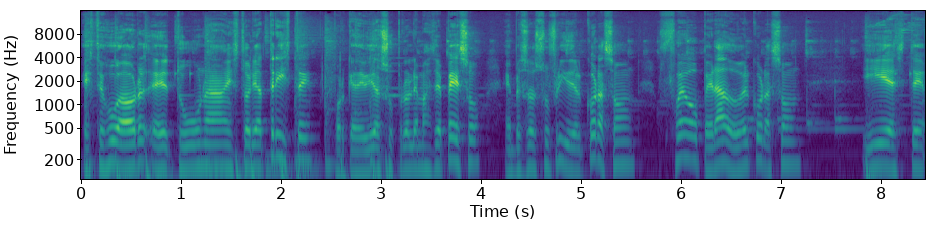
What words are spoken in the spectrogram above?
Este jugador eh, tuvo una historia triste porque debido a sus problemas de peso empezó a sufrir del corazón, fue operado del corazón y este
